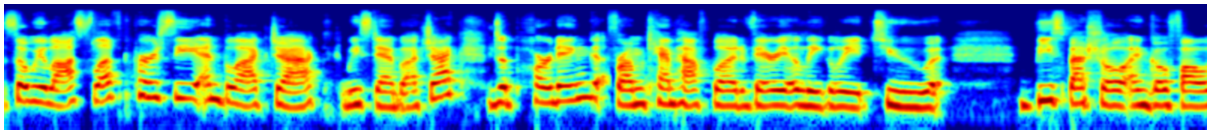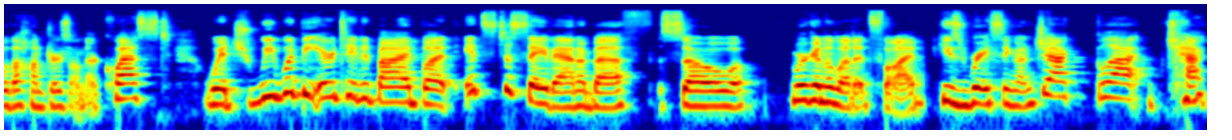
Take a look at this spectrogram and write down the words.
so we last left Percy and Blackjack. We stand Blackjack departing from Camp Half Blood very illegally to be special and go follow the hunters on their quest, which we would be irritated by, but it's to save Annabeth, so we're gonna let it slide. He's racing on Jack Black. Jack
